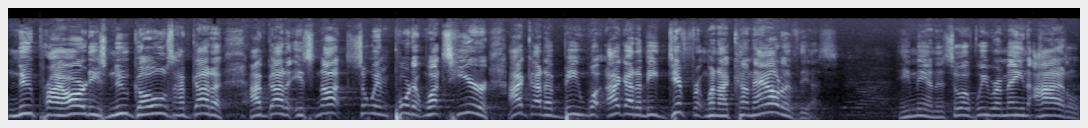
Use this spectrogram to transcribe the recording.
new priorities, new goals. I've got to, I've got to, it's not so important what's here. I gotta be what I gotta be different when I come out of this. Amen. And so if we remain idle,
